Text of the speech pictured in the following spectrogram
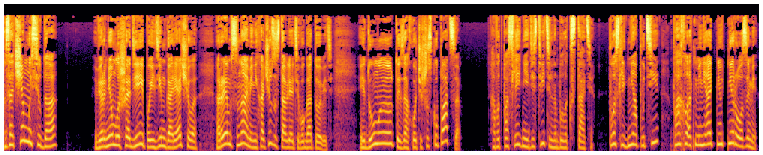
«Зачем мы сюда?» Вернем лошадей, поедим горячего. Рэм с нами, не хочу заставлять его готовить. И думаю, ты захочешь искупаться». А вот последнее действительно было кстати. После дня пути пахло от меня отнюдь не розами.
